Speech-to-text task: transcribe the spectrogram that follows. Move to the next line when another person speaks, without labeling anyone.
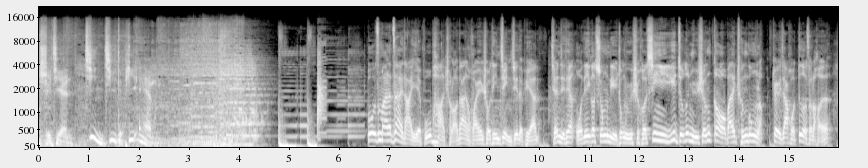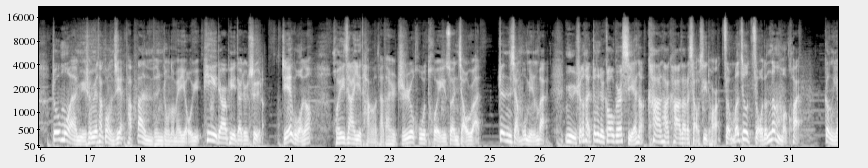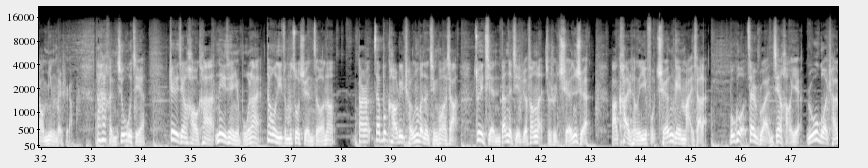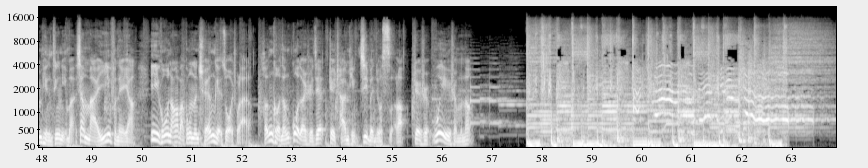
时间进击的 PM。
步子迈的再大也不怕扯老蛋，欢迎收听进击的 PM。前几天，我的一个兄弟终于是和心仪已久的女神告白成功了。这家伙嘚瑟了很。周末呀，女生约他逛街，他半分钟都没犹豫，屁颠屁颠就去了。结果呢，回家一躺下，他是直呼腿酸脚软。真想不明白，女神还蹬着高跟鞋呢，咔嗒咔嗒的小细腿，怎么就走得那么快？更要命的是啊，他还很纠结，这件好看，那件也不赖，到底怎么做选择呢？当然，在不考虑成本的情况下，最简单的解决方案就是全选，把看上的衣服全给买下来。不过，在软件行业，如果产品经理们像买衣服那样一股脑把功能全给做出来了，很可能过段时间这产品基本就死了。这是为什么呢？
